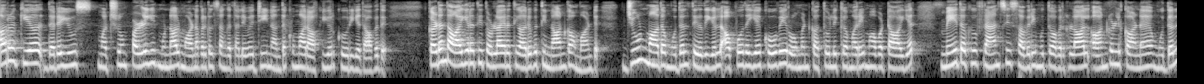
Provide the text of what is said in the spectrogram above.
ஆரோக்கிய தடையூஸ் மற்றும் பள்ளியின் முன்னாள் மாணவர்கள் சங்க தலைவர் டி. நந்தகுமார் ஆகியோர் கூறியதாவது. கடந்த ஆயிரத்தி தொள்ளாயிரத்தி அறுபத்தி நான்காம் ஆண்டு ஜூன் மாதம் முதல் தேதியில் அப்போதைய கோவை ரோமன் கத்தோலிக்க மறைமாவட்ட ஆயர் மேதகு பிரான்சிஸ் சவரிமுத்து அவர்களால் ஆண்களுக்கான முதல்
